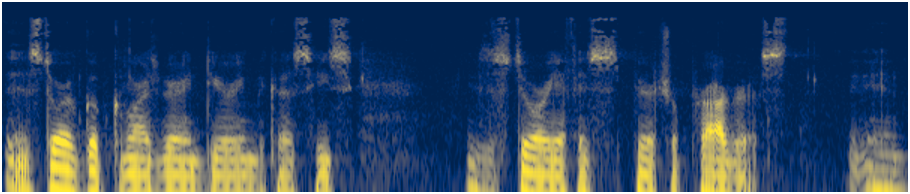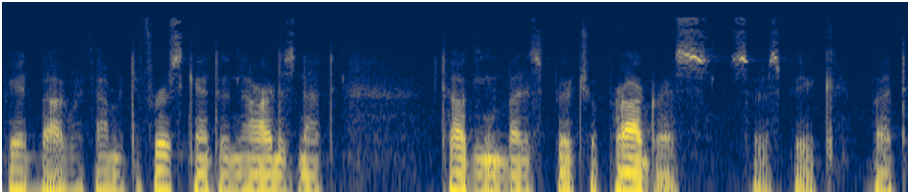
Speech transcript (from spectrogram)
the story of Gopakumar is very endearing because he's he's a story of his spiritual progress. In Brihad Bhagavatam, the first canto, Narada is not talking about his spiritual progress, so to speak, but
